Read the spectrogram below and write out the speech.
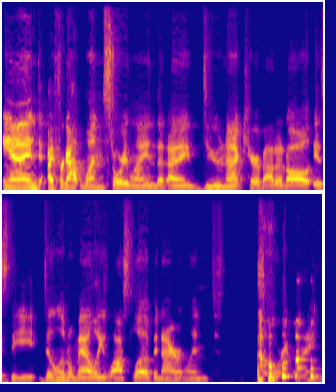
And I forgot one storyline that I do not care about at all is the Dylan O'Malley lost love in Ireland storyline.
